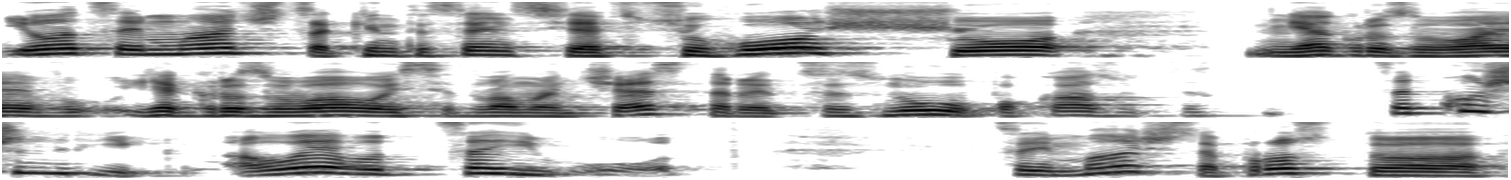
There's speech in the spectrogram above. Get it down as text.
І оцей матч це квінтесенція всього, що як розвиває як розвивалися два Манчестери, це знову показує. Це, кожен рік. Але от цей от цей матч це просто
